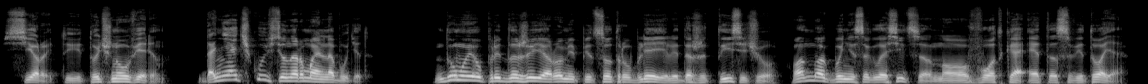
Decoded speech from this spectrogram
«Серый, ты точно уверен?» «Да не очкуй, все нормально будет». Думаю, предложи я Роме 500 рублей или даже тысячу, он мог бы не согласиться, но водка – это святое.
